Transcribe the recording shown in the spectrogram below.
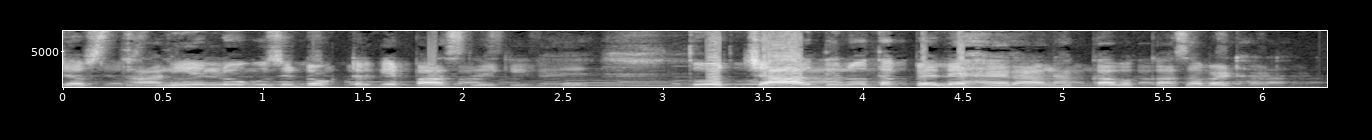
जब स्थानीय लोग उसे डॉक्टर के पास लेके गए तो वो चार दिनों तक पहले हैरान हक्का बक्का सा बैठा रहा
